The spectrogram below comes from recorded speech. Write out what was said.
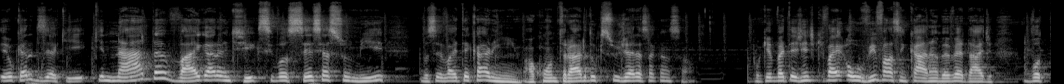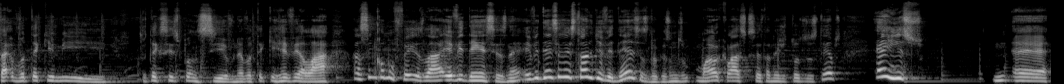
eu quero dizer aqui que nada vai garantir que se você se assumir, você vai ter carinho. Ao contrário do que sugere essa canção. Porque vai ter gente que vai ouvir e falar assim: caramba, é verdade, vou, vou ter que me vou ter que ser expansivo, né? Vou ter que revelar, assim como fez lá Evidências, né? Evidências, a história de Evidências, Lucas, um dos maiores clássicos sertanejo de todos os tempos, é isso. É,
